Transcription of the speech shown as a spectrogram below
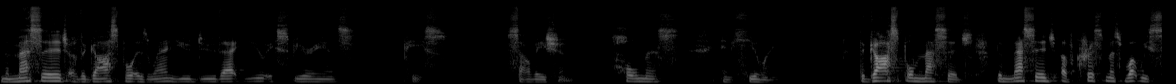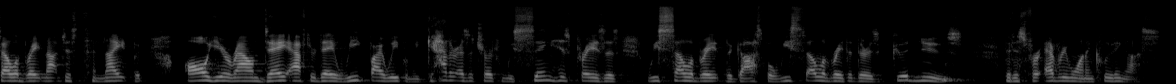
And the message of the gospel is when you do that, you experience peace, salvation, wholeness, and healing. The gospel message, the message of Christmas, what we celebrate not just tonight, but all year round, day after day, week by week, when we gather as a church, when we sing his praises, we celebrate the gospel. We celebrate that there is good news that is for everyone, including us.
